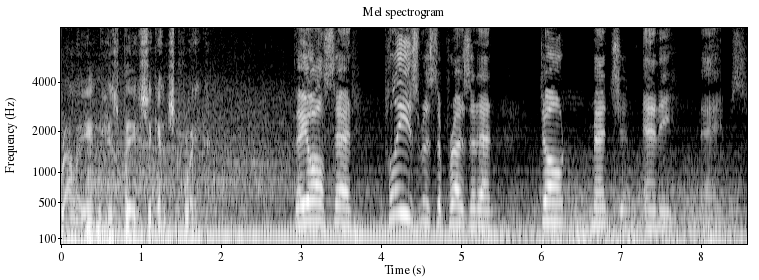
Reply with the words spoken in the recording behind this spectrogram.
rallying his base against Flake. They all said, please, Mr. President, don't mention any names.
